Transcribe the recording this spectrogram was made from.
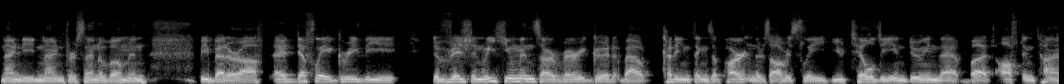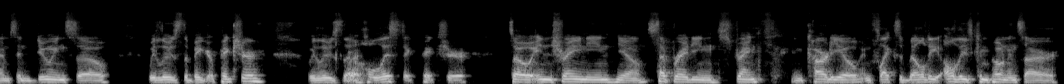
ninety nine percent of them and be better off. I definitely agree. The division we humans are very good about cutting things apart, and there's obviously utility in doing that. But oftentimes, in doing so, we lose the bigger picture. We lose the holistic picture. So in training, you know, separating strength and cardio and flexibility, all these components are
